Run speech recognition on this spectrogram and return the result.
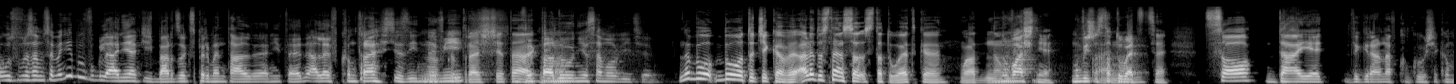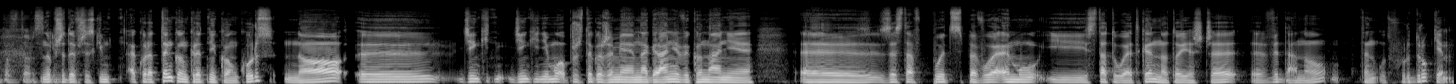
utwór sam sobie nie był w ogóle ani jakiś bardzo eksperymentalny, ani ten, ale w kontraście z No w innymi kontraście tak. wypadł No, niesamowicie. no było, było to ciekawe, ale dostałem sta- statuetkę ładną. No, właśnie, mówisz o Fajnie. statuetce. Co daje wygrana w konkursie kompozytorskim? No przede wszystkim akurat ten konkretnie konkurs, no yy, dzięki, dzięki niemu oprócz tego, że miałem nagranie, wykonanie, yy, zestaw płyt z PWM-u i statuetkę, no to jeszcze yy, wydano ten utwór drukiem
